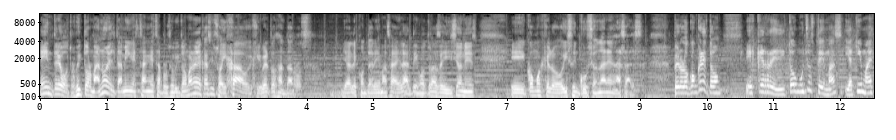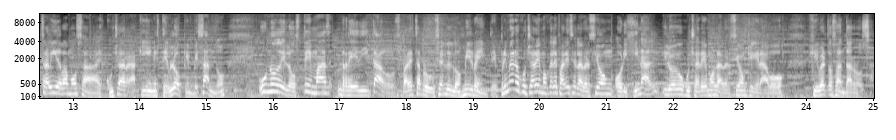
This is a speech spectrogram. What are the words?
entre otros. Víctor Manuel también está en esta producción. Víctor Manuel es casi su ahijado Gilberto Santa Rosa. Ya les contaré más adelante en otras ediciones eh, cómo es que lo hizo incursionar en la salsa. Pero lo concreto es que reeditó muchos temas y aquí Maestra Vida vamos a escuchar aquí en este bloque empezando uno de los temas reeditados para esta producción del 2020. Primero escucharemos qué les parece la versión original y luego escucharemos la versión que grabó Gilberto Santa Rosa.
